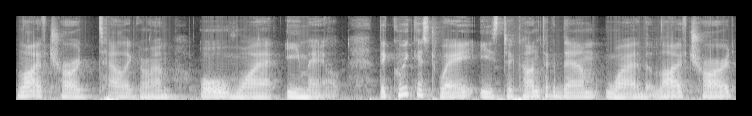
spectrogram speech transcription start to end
live chat, telegram or via email. The quickest way is to contact them via the live chat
